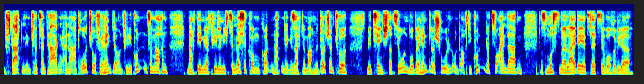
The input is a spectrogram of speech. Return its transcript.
starten in 14 Tagen eine Art Roadshow für Händler und für die Kunden zu machen. Nachdem ja viele nicht zur Messe kommen konnten, hatten wir gesagt, wir machen eine Deutschlandtour mit zehn Stationen, wo wir Händler schulen und auch die Kunden dazu einladen. Das mussten wir leider jetzt letzte Woche wieder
